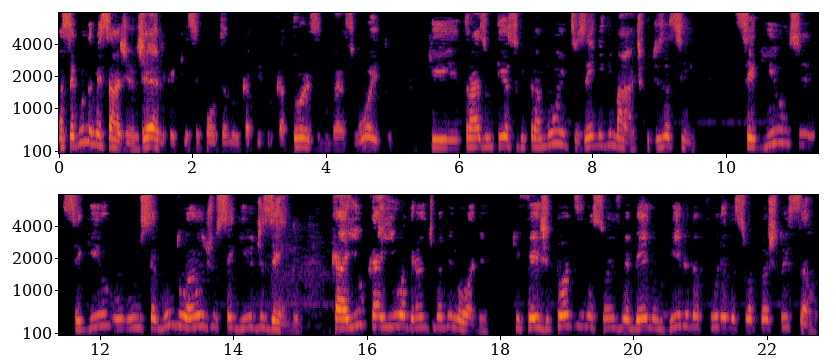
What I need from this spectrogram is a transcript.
A segunda mensagem angélica, que se encontra no capítulo 14, no verso 8, que traz um texto que para muitos é enigmático. Diz assim: seguiu, seguiu um segundo anjo seguiu dizendo: Caiu, caiu a grande Babilônia, que fez de todas as nações beber um vinho da fúria da sua prostituição.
